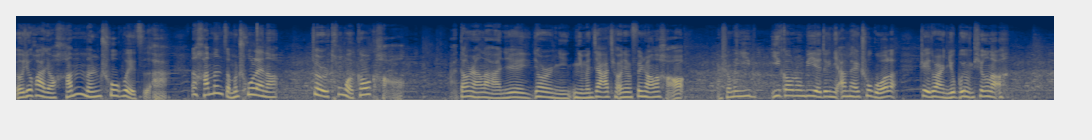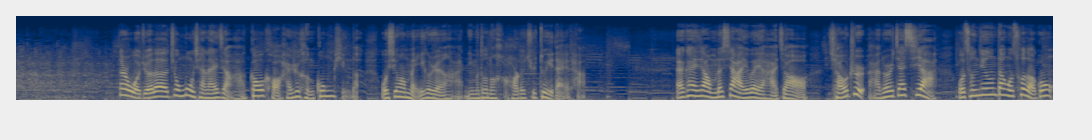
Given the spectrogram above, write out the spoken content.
有句话叫“寒门出贵子”啊，那寒门怎么出来呢？就是通过高考，啊，当然了哈，你这要是你你们家条件非常的好，什么一一高中毕业就给你安排出国了，这段你就不用听了。但是我觉得就目前来讲哈，高考还是很公平的。我希望每一个人哈，你们都能好好的去对待它。来看一下我们的下一位哈，叫乔治啊，他说佳期啊，我曾经当过搓澡工，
